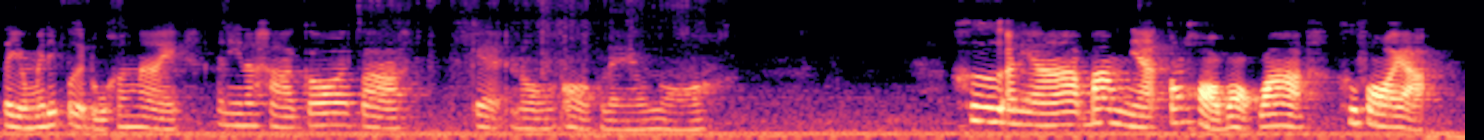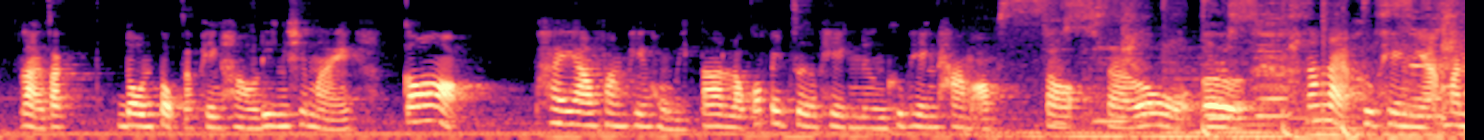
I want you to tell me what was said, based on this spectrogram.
แต่ยังไม่ได้เปิดดูข้างใน อันนี้นะคะก็จะแกะน้องออกแล้วเนาะคืออันเนี้ยบ้ามเนี้ยต้องขอบอกว่าคือฟอยอะหลังจากโดนตกจากเพลง Howling ใช่ไหมก็ พยายามฟังเพลงของวิกตันแล้วก็ไปเจอเพลงหนึ่งคือเพลง Time of Sorrow เออ นั่นแหละคือเพลงเนี้ยมัน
